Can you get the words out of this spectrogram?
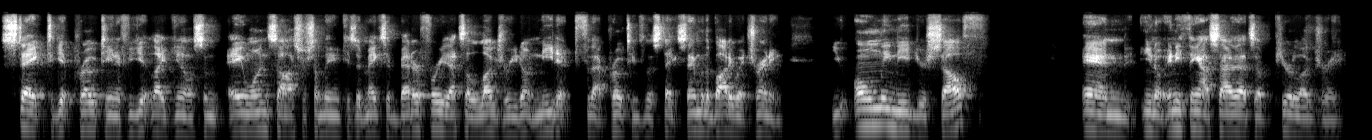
steak to get protein if you get like you know some a1 sauce or something because it makes it better for you that's a luxury. You don't need it for that protein for the steak. Same with the body weight training. You only need yourself and you know anything outside of that's a pure luxury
